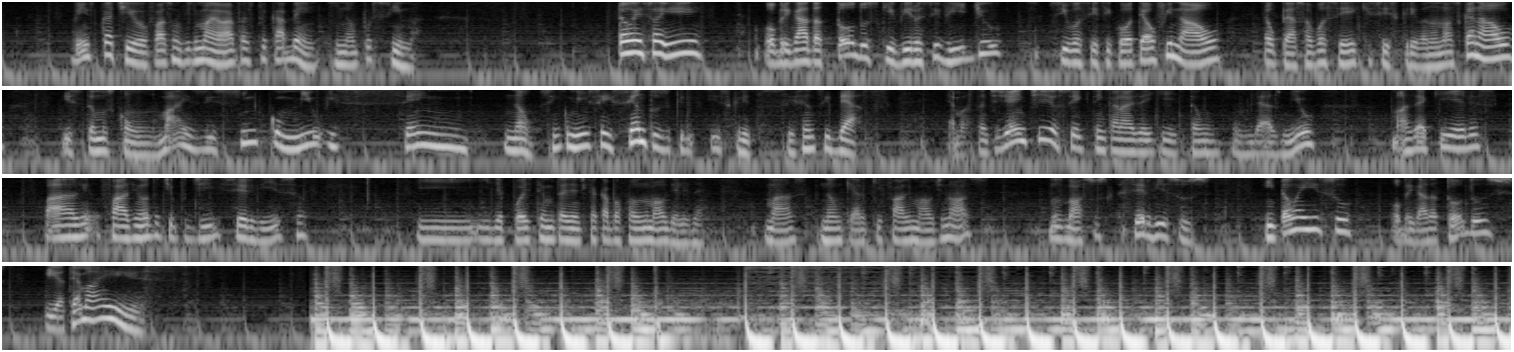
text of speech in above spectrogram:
Bem explicativo. Eu faço um vídeo maior para explicar bem e não por cima. Então é isso aí. Obrigado a todos que viram esse vídeo. Se você ficou até o final, eu peço a você que se inscreva no nosso canal. Estamos com mais de 5.100, não, 5.600 inscritos, 610. É bastante gente, eu sei que tem canais aí que estão com 10 mil, mas é que eles fazem outro tipo de serviço e, e depois tem muita gente que acaba falando mal deles, né? Mas não quero que fale mal de nós nos nossos serviços. Então é isso. Obrigado a todos e até mais.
